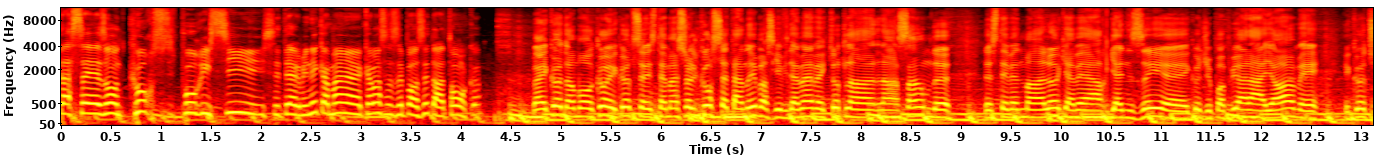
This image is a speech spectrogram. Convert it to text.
Ta saison de course pour ici, c'est terminé. Comment, comment ça s'est passé dans ton cas? Ben écoute, dans mon cas, écoute, c'était ma seule course cette année parce qu'évidemment, avec tout l'en- l'ensemble de, cet événement-là qu'il avait à organiser, euh, écoute, j'ai pas pu aller ailleurs, mais écoute,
